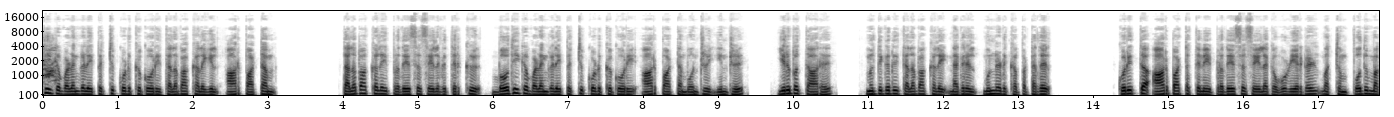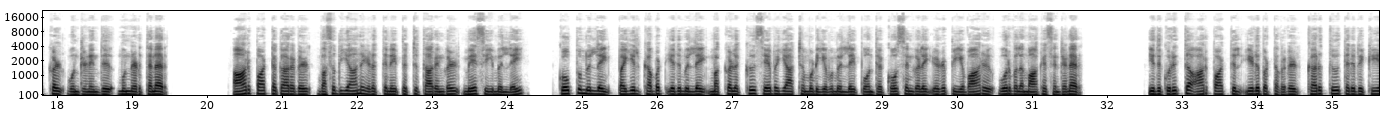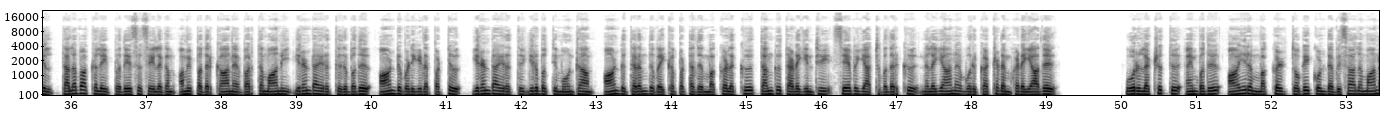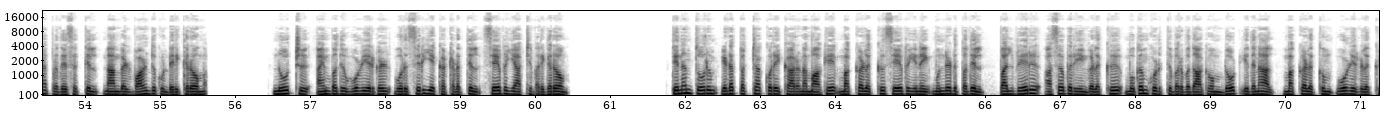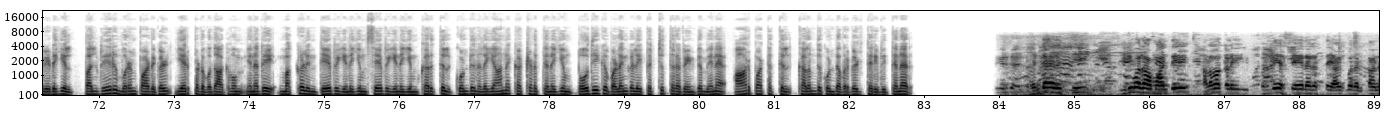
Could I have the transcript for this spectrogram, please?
போதீக வளங்களை பெற்றுக் கொடுக்க கோரி தலபாக்கலையில் ஆர்ப்பாட்டம். தலபாக்கலை பிரதேச செயலகத்திற்கு பௌதீக வளங்களை பெற்றுக் கொடுக்க கோரி ஆர்ப்பாட்டம் ஒன்று இன்று இருபத்தாறு முதிகதி தலபாக்கலை நகரில் முன்னெடுக்கப்பட்டது. குறித்த ஆர்ப்பாட்டத்தினை பிரதேச செயலக ஊழியர்கள் மற்றும் பொதுமக்கள் ஒன்றிணைந்து முன்னெடுத்தனர். ஆர்ப்பாட்டக்காரர்கள் வசதியான இடத்தினை பெற்றுத் தாருங்கள் மேசையுமில்லை கோப்புமில்லை பையில் கபட் எதுமில்லை மக்களுக்கு சேவையாற்ற முடியவுமில்லை போன்ற கோஷங்களை எழுப்பியவாறு ஊர்வலமாக சென்றனர். இது குறித்த ஆர்ப்பாட்டில் ஈடுபட்டவர்கள் கருத்து தெரிவிக்கையில் தலவாக்கலை பிரதேச செயலகம் அமைப்பதற்கான வர்த்தமானி இரண்டாயிரத்து இருபது ஆண்டு வெளியிடப்பட்டு இரண்டாயிரத்து இருபத்தி மூன்றாம் ஆண்டு திறந்து வைக்கப்பட்டது. மக்களுக்கு தங்கு தடையின்றி சேவையாற்றுவதற்கு நிலையான ஒரு கட்டடம் கிடையாது. ஒரு லட்சத்து ஐம்பது ஆயிரம் மக்கள் தொகை கொண்ட விசாலமான பிரதேசத்தில் நாங்கள் வாழ்ந்து கொண்டிருக்கிறோம். நூற்று ஐம்பது ஊழியர்கள் ஒரு சிறிய கட்டடத்தில் சேவையாற்றி வருகிறோம். தினந்தோறும் இடப்பற்றாக்குறை காரணமாக மக்களுக்கு சேவையினை முன்னெடுப்பதில் பல்வேறு அசௌகரியங்களுக்கு முகம் கொடுத்து வருவதாகவும் டோட் இதனால் மக்களுக்கும் ஊழியர்களுக்கு இடையில் பல்வேறு முரண்பாடுகள் ஏற்படுவதாகவும் எனவே மக்களின் தேவையினையும் சேவையினையும் கருத்தில் கொண்டு நிலையான கட்டடத்தினையும் பௌதீக வளங்களை பெற்றுத்தர வேண்டும் என ஆர்ப்பாட்டத்தில் கலந்து கொண்டவர்கள் தெரிவித்தனர். இரண்டாயிரத்தி இருபதாம் ஆண்டு அளவக்கலை பிரதேச செயலகத்தை அமைப்பதற்கான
